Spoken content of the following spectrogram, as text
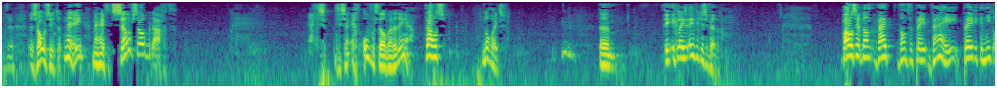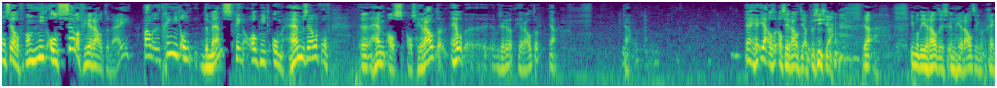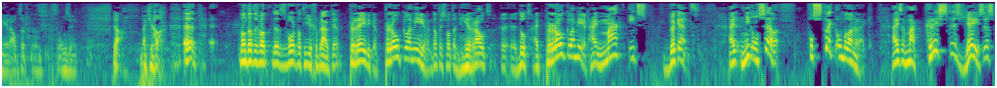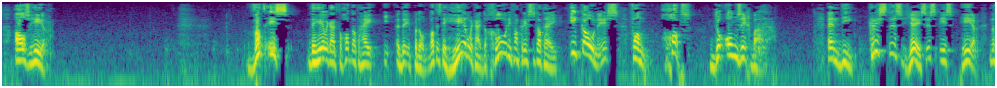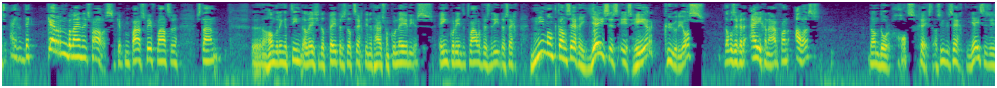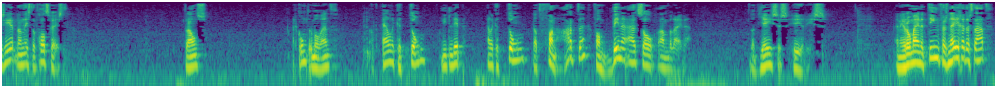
zo zit het. Nee, men heeft het zelf zo bedacht. Ja, dit, is, zijn echt onvoorstelbare dingen. Trouwens, nog iets. Um, ik, ik, lees eventjes verder. Paulus zegt dan, wij, want we wij prediken niet onszelf. Want niet onszelf herauten wij. Paulus, het ging niet om de mens. Het ging ook niet om hemzelf of uh, hem als, als herauter. Heel, uh, hoe zeg je dat? Herauter? Ja. Ja. Ja, ja als, als heraut, ja, precies, ja. ja. Iemand die heraut is een heraut, geen herauter. Dat is, dat is onzin. Ja, dankjewel. Uh, want dat is, wat, dat is het woord wat hier gebruikt. Hè? Prediken, proclameren. Dat is wat een heraut uh, doet. Hij proclameert. Hij maakt iets bekend. Hij, niet onszelf. Volstrekt onbelangrijk. Hij zegt, maak Christus Jezus als Heer. Wat is de heerlijkheid van God dat hij, de, pardon, wat is de heerlijkheid, de glorie van Christus dat hij icoon is van God de onzichtbare. En die Christus Jezus is Heer. En dat is eigenlijk de kernbelijdenis van alles. Ik heb een paar schriftplaatsen staan. Uh, Handelingen 10, daar lees je dat Petrus dat zegt in het huis van Cornelius. 1 Korinthe 12, vers 3, daar zegt: Niemand kan zeggen: Jezus is Heer, Curios. Dat wil zeggen de eigenaar van alles. Dan door Gods geest. Als u zegt: Jezus is Heer, dan is dat Gods geest. Trouwens, er komt een moment dat elke tong, niet lip, elke tong dat van harte, van binnenuit zal gaan beleiden. Dat Jezus Heer is. En in Romeinen 10, vers 9, daar staat.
